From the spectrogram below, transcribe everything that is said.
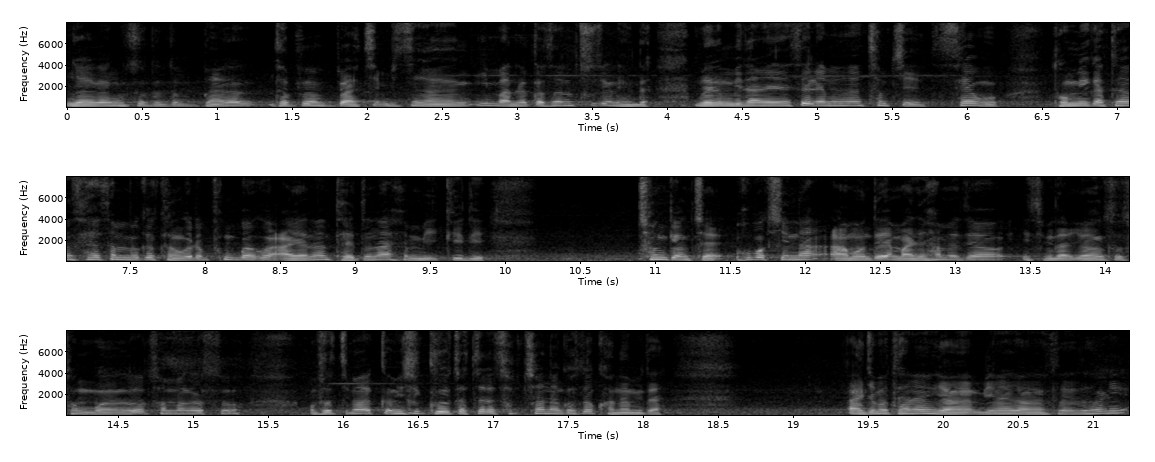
영양소들도 병역 대표 미친 영향이 많을 것으로 추정됩니다. 미네랄의 셀레늄은 참치, 새우, 도미 같은 해산물과 견과류 풍부하고 아연은 대두나 현미, 귀리, 청경채, 호박씨나 아몬드에 많이 함유되어 있습니다. 영양소 성분으로 설명할 수 없었지만 음식 그 자체를 섭취하는 것을 권합니다. 알지 못하는 영양, 미네랄 영양소들이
